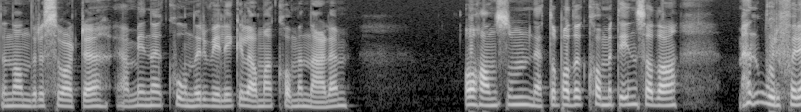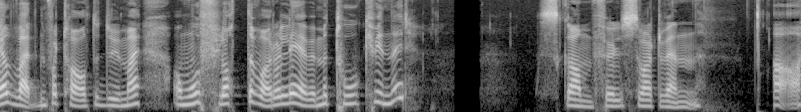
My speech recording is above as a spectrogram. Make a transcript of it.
Den andre svarte, Ja, mine koner vil ikke la meg komme nær dem. Og han som nettopp hadde kommet inn, sa da, men hvorfor i all verden fortalte du meg om hvor flott det var å leve med to kvinner? Skamfull, svarte vennen. Ah,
